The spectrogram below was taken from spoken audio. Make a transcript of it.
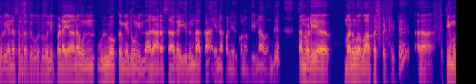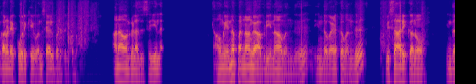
ஒரு என்ன சொல்றது? ஒரு வெளிப்படையான உள் உள்நோக்கம் எதுவும் இல்லாத அரசாக இருந்தாக்கா என்ன பண்ணிருக்கணும் அப்படின்னா வந்து தன்னுடைய மனுவை வாபஸ் பெற்றுட்டு திமுகனுடைய கோரிக்கையை வந்து செயல்படுத்திருக்கணும். ஆனா அவர்கள் அது செய்யல. அவங்க என்ன பண்ணாங்க அப்படின்னா வந்து இந்த வழக்கை வந்து விசாரிக்கணும். இந்த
